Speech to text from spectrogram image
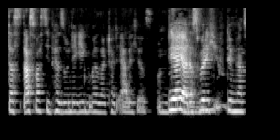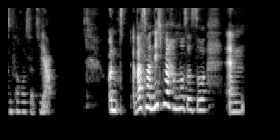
dass das, was die Person dir gegenüber sagt, halt ehrlich ist. Und, Ja, ja, das ähm, würde ich dem Ganzen voraussetzen. Ja. Und was man nicht machen muss, ist so, ähm,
